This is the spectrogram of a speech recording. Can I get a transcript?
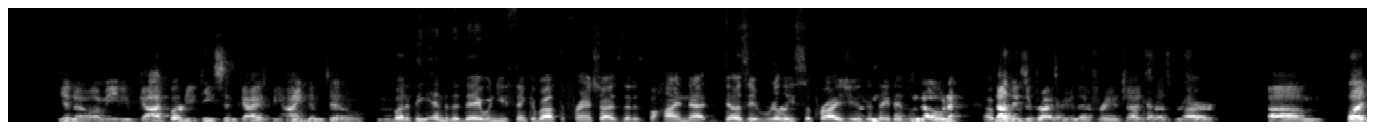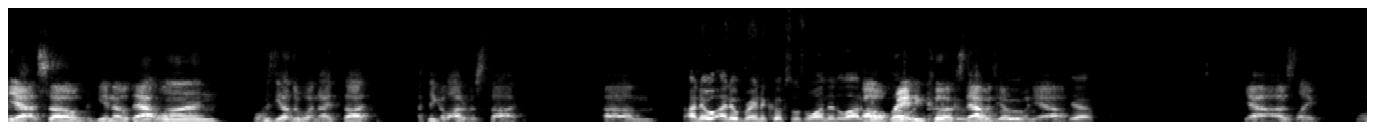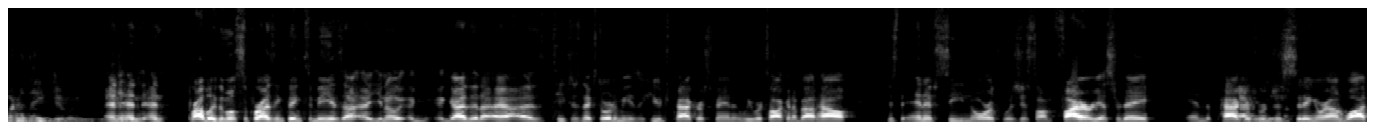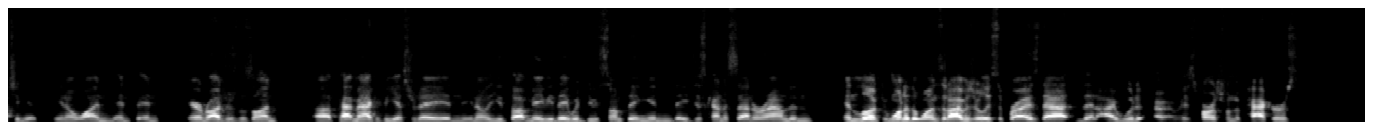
You know, I mean, you've got but, pretty decent guys behind him too. But at the end of the day, when you think about the franchise that is behind that, does it really surprise you that they didn't? no, no okay. nothing surprised okay. me with that franchise. Okay. That's for All sure. Right. Um, but yeah, so you know that one. What was the other one? I thought I think a lot of us thought. Um, I know, I know. Brandin Cooks was one that a lot of oh, Brandin Cooks, that was the other one. Yeah, yeah, yeah. I was like, what are they doing? And and and probably the most surprising thing to me is, I you know, a, a guy that I, I teaches next door to me is a huge Packers fan, and we were talking about how just the NFC North was just on fire yesterday, and the Packers, were just sitting around watching it. You know, why and and Aaron Rodgers was on uh, Pat McAfee yesterday, and you know you thought maybe they would do something, and they just kind of sat around and and look, One of the ones that I was really surprised at that I would, uh, as far as from the Packers,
